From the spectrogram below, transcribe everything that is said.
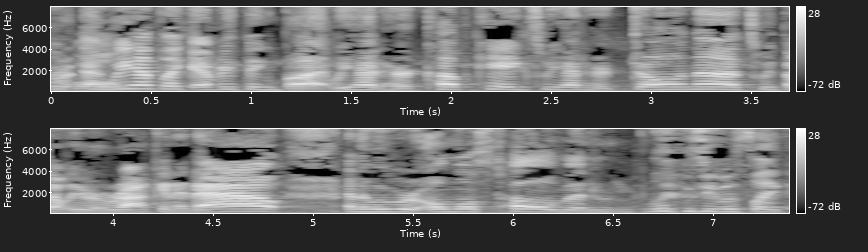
horrible. and we had like everything but. We had her cupcakes, we had her donuts. We thought we were rocking it out, and then we were almost home. And Lindsey was like,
